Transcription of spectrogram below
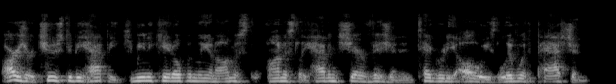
ours are choose to be happy, communicate openly and honest, honestly, have and share vision, integrity always, live with passion,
